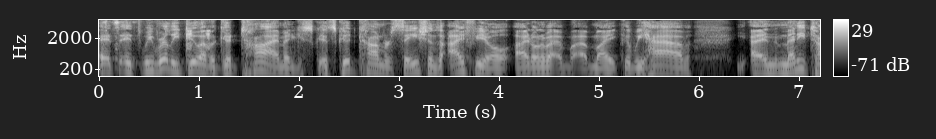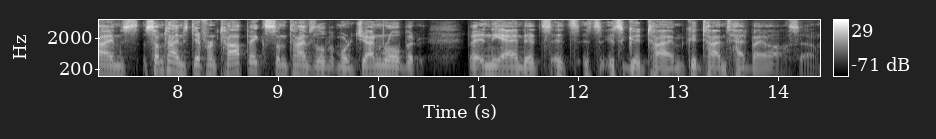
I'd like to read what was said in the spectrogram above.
it's it's we really do have a good time, and it's, it's good conversations. I feel I don't know about Mike that we have, and many times, sometimes different topics, sometimes a little bit more general, but but in the end, it's it's it's it's a good time. Good times had by all. So,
